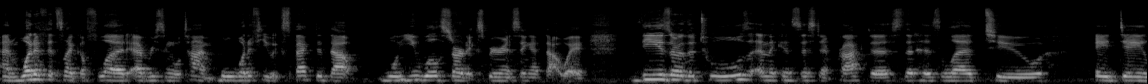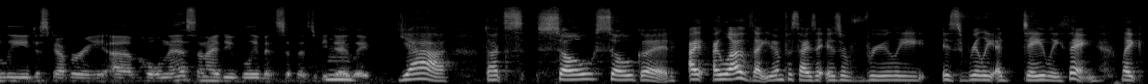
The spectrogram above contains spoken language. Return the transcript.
And what if it's like a flood every single time? Well, what if you expected that? Well, you will start experiencing it that way. These are the tools and the consistent practice that has led to a daily discovery of wholeness. And I do believe it's supposed to be mm. daily. Yeah, that's so so good. I I love that you emphasize it is a really is really a daily thing. Like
